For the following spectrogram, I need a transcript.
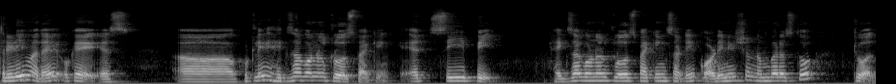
थ्री डीमध्ये ओके येस कुठली? Hexagonal close packing H C P hexagonal close पॅकिंगसाठी कॉर्डिनेशन नंबर असतो ट्वेल्व.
